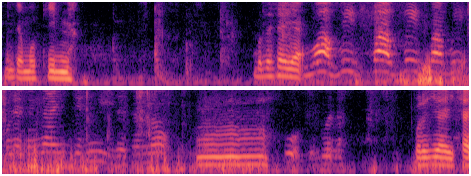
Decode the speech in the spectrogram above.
มันจะบ่กินนะ บ่ได้ใช่ยาว่าวิบว่าวิบว่าวิบอะไรยังไงเจนนี่เดี๋ยวฉันเนาะอืมพูดถึงเพื่อนนะบ่ได้ใช่ใช่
